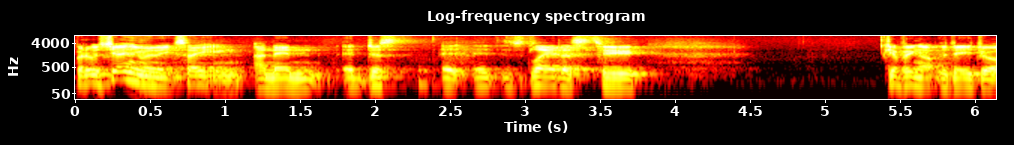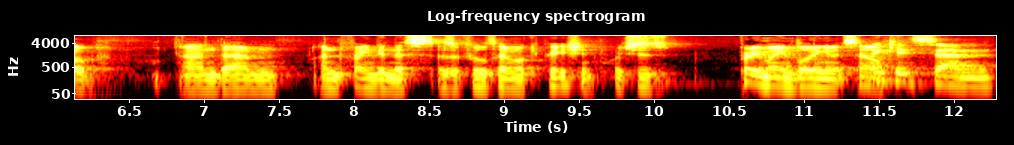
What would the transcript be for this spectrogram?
But it was genuinely exciting, and then it just it, it's led us to giving up the day job and um, and finding this as a full time occupation, which is pretty mind blowing in itself. I think it's um,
